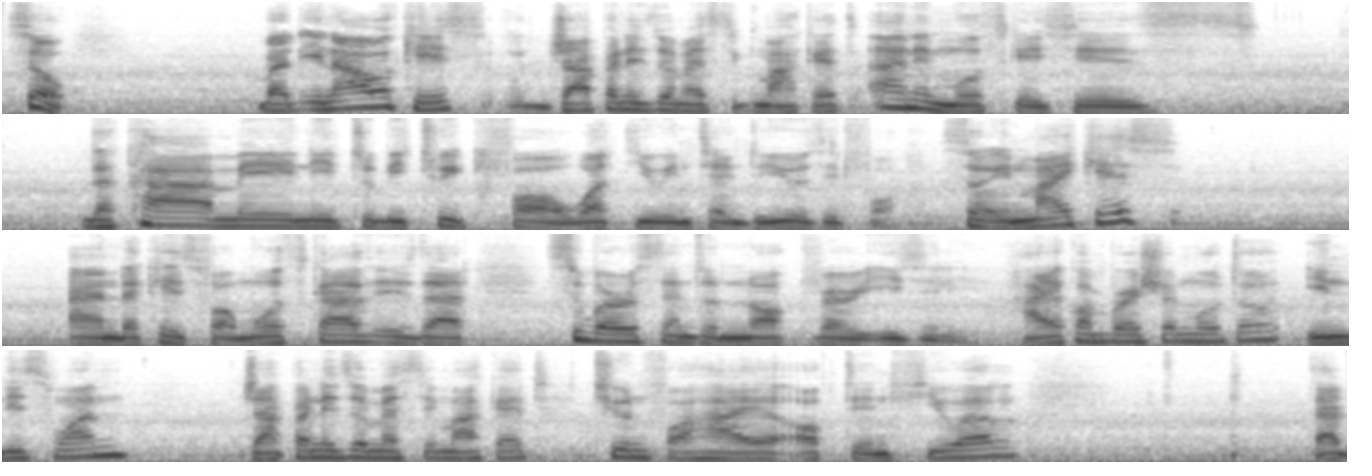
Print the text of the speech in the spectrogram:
So but in our case japanese domestic market and in most cases the car may need to be tweaked for what you intend to use it for. So in my case and the case for most cars is that Subaru tend to knock very easily. Higher compression motor in this one Japanese domestic market tuned for higher octane fuel that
